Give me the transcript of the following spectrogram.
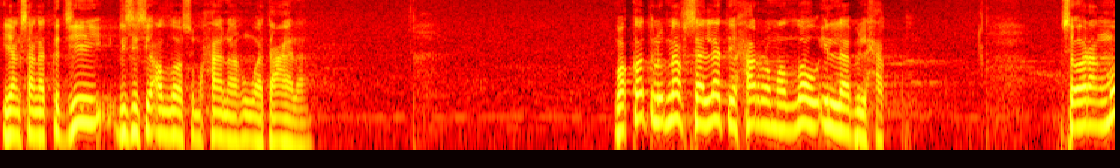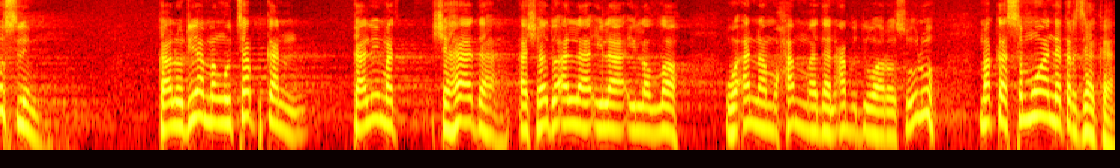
yang sangat keji di sisi Allah Subhanahu wa taala. Wa qatlu nafs allati haramallahu illa. Seorang muslim kalau dia mengucapkan kalimat syahadah asyhadu alla ilaha illallah wa anna muhammadan abdu wa rasuluh maka semuanya terjaga.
